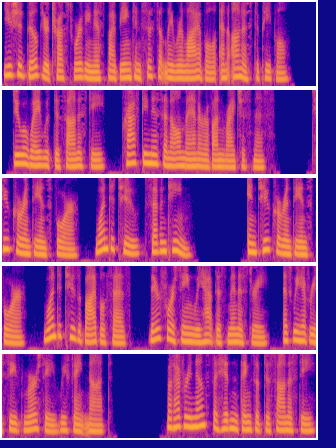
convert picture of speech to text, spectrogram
You should build your trustworthiness by being consistently reliable and honest to people. Do away with dishonesty, craftiness, and all manner of unrighteousness. 2 Corinthians 4 1 2, 17. In 2 Corinthians 4 1 2, the Bible says, Therefore, seeing we have this ministry, as we have received mercy, we faint not. But have renounced the hidden things of dishonesty,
